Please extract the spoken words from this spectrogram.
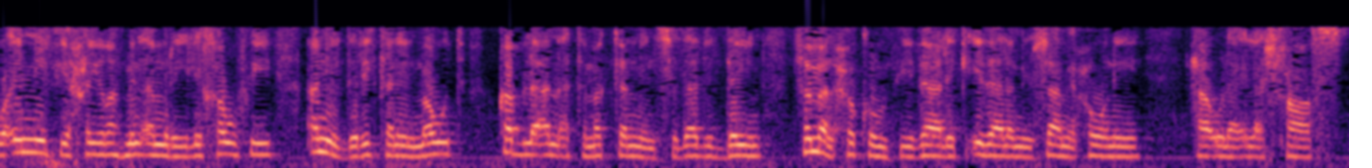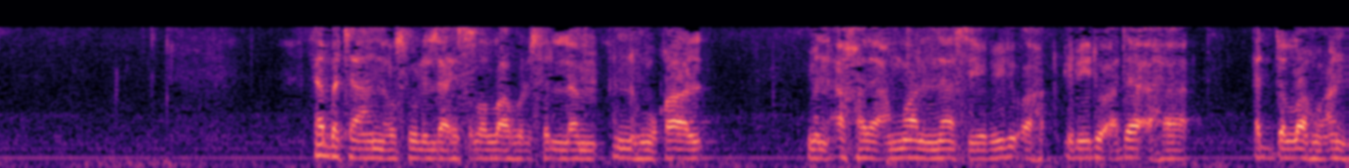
وإني في حيرة من أمري لخوفي أن يدركني الموت قبل أن أتمكن من سداد الدين. فما الحكم في ذلك إذا لم يسامحوني هؤلاء الأشخاص؟ ثبت عن رسول الله صلى الله عليه وسلم أنه قال من أخذ أموال الناس يريد يريد أداءها أدى الله عنه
